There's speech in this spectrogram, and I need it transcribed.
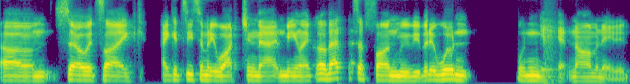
Um, so it's like I could see somebody watching that and being like, "Oh, that's a fun movie," but it wouldn't wouldn't get nominated.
